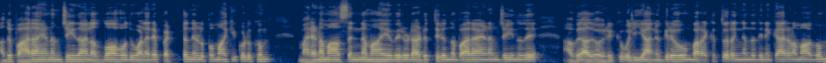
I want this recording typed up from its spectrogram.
അത് പാരായണം ചെയ്താൽ അള്ളാഹു അത് വളരെ പെട്ടെന്ന് എളുപ്പമാക്കി കൊടുക്കും. മരണമാസന്നമായവരുടെ അടുത്തിരുന്ന് പാരായണം ചെയ്യുന്നത് അവ അവർക്ക് വലിയ അനുഗ്രഹവും പറക്കത്തിറങ്ങുന്നതിന് കാരണമാകും.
